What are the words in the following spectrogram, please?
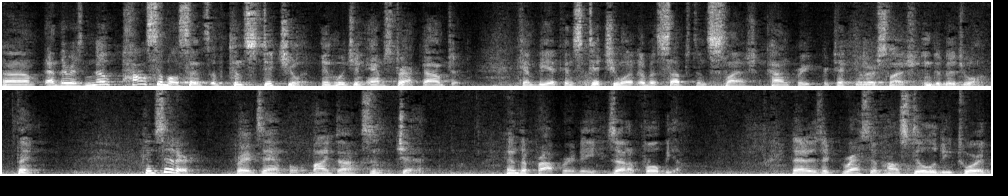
Um, and there is no possible sense of constituent in which an abstract object can be a constituent of a substance slash concrete particular slash individual thing. Consider for example, my dachshund Jack, and the property xenophobia. That is aggressive hostility toward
